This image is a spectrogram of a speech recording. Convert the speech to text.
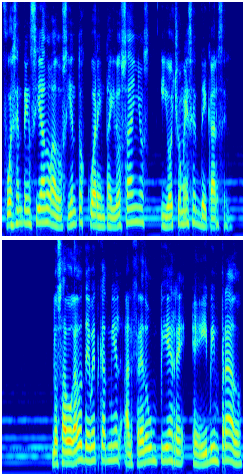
fue sentenciado a 242 años y 8 meses de cárcel. Los abogados de Bet Cadmiel, Alfredo Umpierre e Irving Prado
